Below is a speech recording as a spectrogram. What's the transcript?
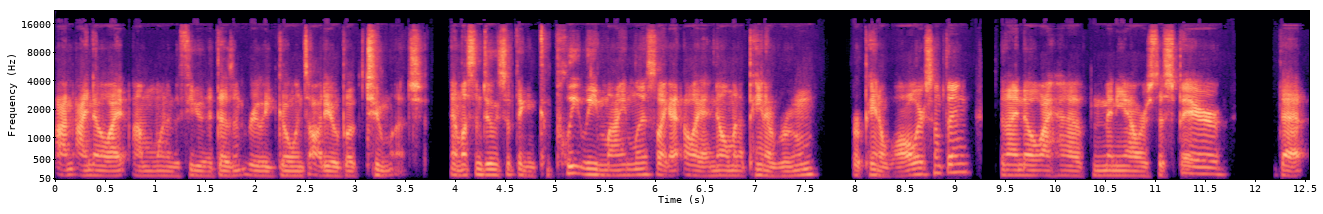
I know I, I'm one of the few that doesn't really go into audiobook too much. Unless I'm doing something completely mindless, like I, like I know I'm going to paint a room or paint a wall or something, then I know I have many hours to spare that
